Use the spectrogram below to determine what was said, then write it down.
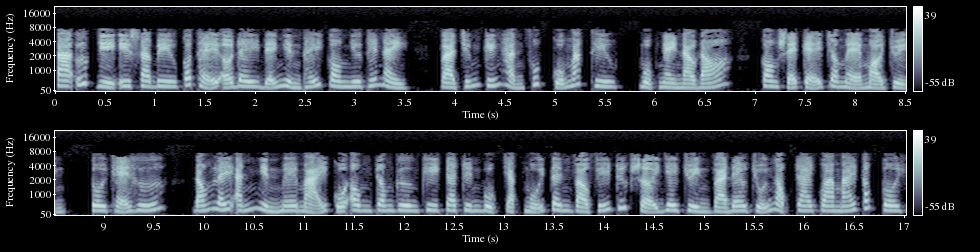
Ta ước gì Isabel có thể ở đây để nhìn thấy con như thế này, và chứng kiến hạnh phúc của Matthew, một ngày nào đó, con sẽ kể cho mẹ mọi chuyện, tôi khẽ hứa, đón lấy ánh nhìn mê mải của ông trong gương khi Katrin buộc chặt mũi tên vào phía trước sợi dây chuyền và đeo chuỗi ngọc trai qua mái tóc tôi.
